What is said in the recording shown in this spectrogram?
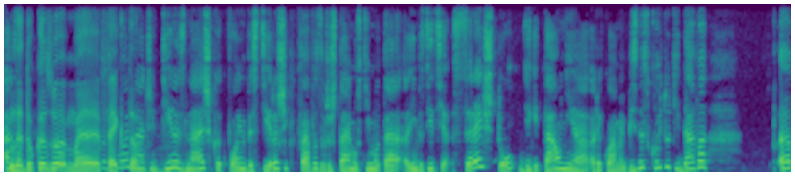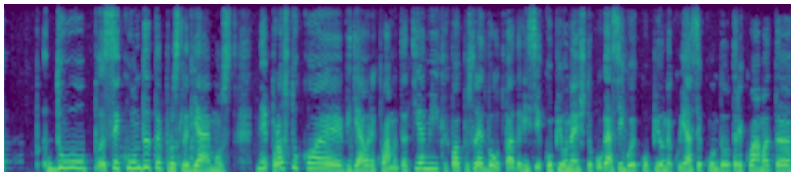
Аз... Недоказуем е ефекта. начин. Ти не знаеш какво инвестираш и каква възвръщаемост има тази инвестиция. Срещу дигиталния рекламен бизнес, който ти дава а, до секундата проследяемост. Не просто кой е видял рекламата ти, ами какво е последвало това. Дали си е купил нещо, кога си го е купил, на коя секунда от рекламата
